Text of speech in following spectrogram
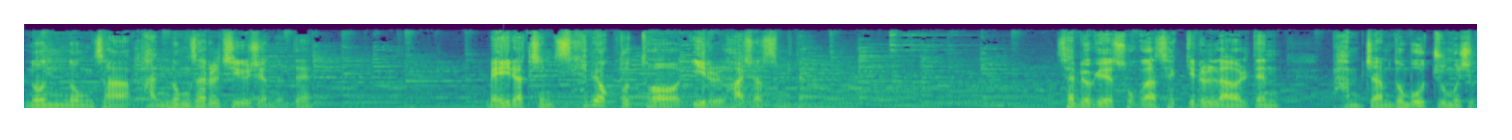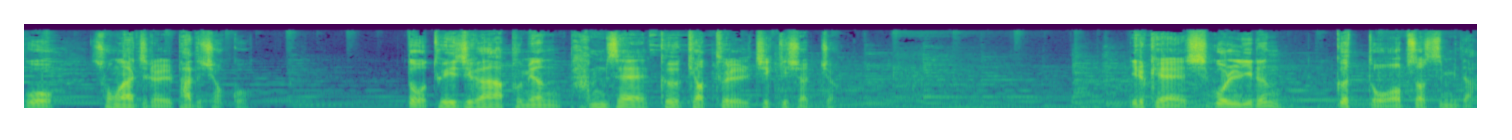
논 농사, 밭 농사를 지으셨는데 매일 아침 새벽부터 일을 하셨습니다. 새벽에 소가 새끼를 낳을 땐 밤잠도 못 주무시고 송아지를 받으셨고 또 돼지가 아프면 밤새 그 곁을 지키셨죠. 이렇게 시골 일은 끝도 없었습니다.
